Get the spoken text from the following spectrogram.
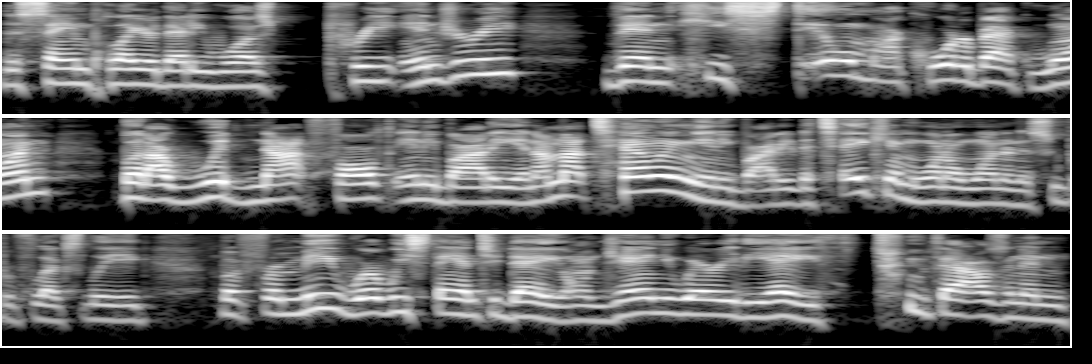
the same player that he was pre-injury, then he's still my quarterback one. But I would not fault anybody, and I'm not telling anybody to take him one on one in a Superflex league. But for me, where we stand today on January the eighth, two thousand and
